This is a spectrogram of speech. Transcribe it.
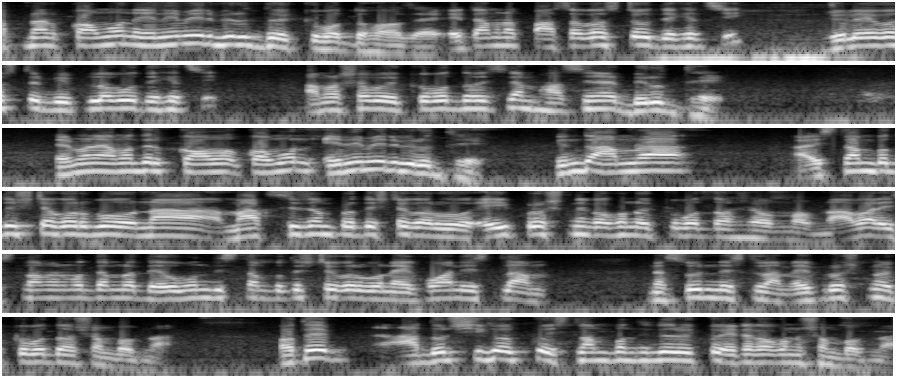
আপনার কমন এনিমির বিরুদ্ধে ঐক্যবদ্ধ হওয়া যায়। এটা আমরা পাঁচ আগস্টেও দেখেছি, জুলাই আগস্টের বিপ্লবও দেখেছি। আমরা সবাই ঐক্যবদ্ধ হয়েছিলাম হাসিনার বিরুদ্ধে। এর মানে আমাদের কমন এনিমির বিরুদ্ধে। কিন্তু আমরা ইসলাম প্রতিষ্ঠা করব না মার্কসিজম প্রতিষ্ঠা করব? এই প্রশ্নে কখনো ঐক্যবদ্ধ হওয়া সম্ভব না। আবার ইসলামের মধ্যে আমরা দেওবন্দ ইসলাম প্রতিষ্ঠা করব না এখওয়ান ইসলাম না সুন ইসলাম? এই প্রশ্ন ঐক্যবদ্ধ হওয়া সম্ভব না। অতএব আদর্শিক ঐক্য, ইসলামপন্থীদের ঐক্য, এটা কখনো সম্ভব না।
